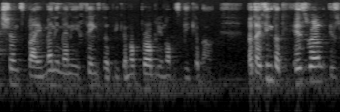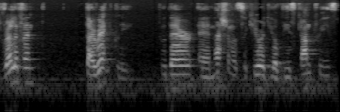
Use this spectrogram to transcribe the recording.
actions, by many, many things that we cannot probably not speak about. But I think that Israel is relevant directly to their uh, national security of these countries.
